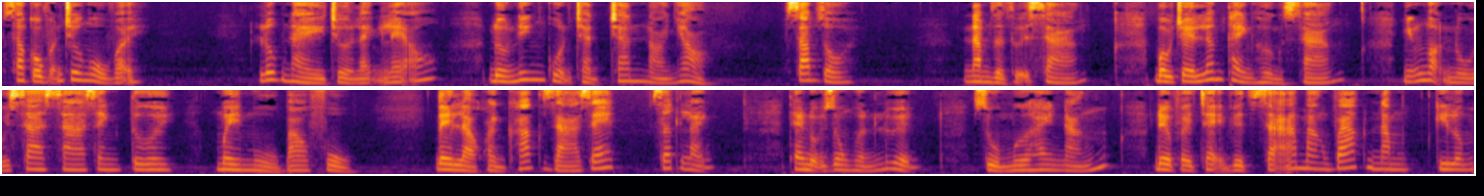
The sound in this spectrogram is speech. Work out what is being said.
sao cậu vẫn chưa ngủ vậy? Lúc này trời lạnh lẽo, đường Ninh cuộn chặt chăn nói nhỏ. Sắp rồi. 5 giờ rưỡi sáng, bầu trời lâm thành hưởng sáng, những ngọn núi xa xa xanh tươi, mây mù bao phủ. Đây là khoảnh khắc giá rét, rất lạnh. Theo nội dung huấn luyện, dù mưa hay nắng, đều phải chạy Việt giã mang vác 5 km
